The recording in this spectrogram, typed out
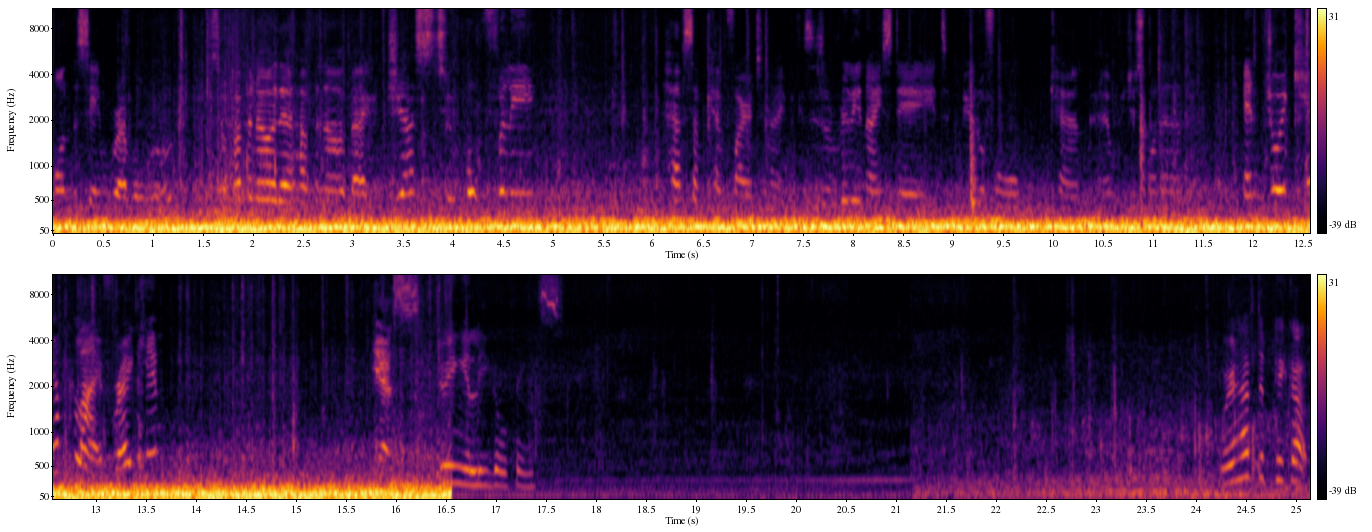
on the same gravel road. So half an hour there, half an hour back, just to hopefully have some campfire tonight because it's a really nice day. It's a beautiful camp, and we just want to enjoy camp life, right, Kim? Yes. Doing illegal things. We have to pick up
